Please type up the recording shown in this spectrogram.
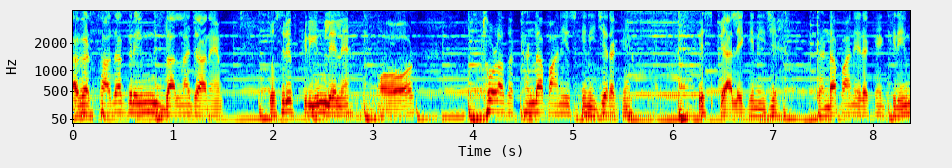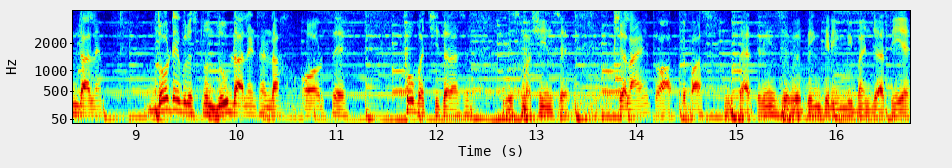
अगर सादा क्रीम डालना चाह रहे हैं तो सिर्फ़ क्रीम ले लें और थोड़ा सा ठंडा पानी उसके नीचे रखें। इस प्याले के नीचे ठंडा पानी रखें क्रीम डालें। दो टेबल स्पून दूध डालें ठंडा और उसे खूब अच्छी तरह से इस मशीन से चलाएँ तो आपके पास बेहतरीन से विपिंग क्रीम भी बन जाती है,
